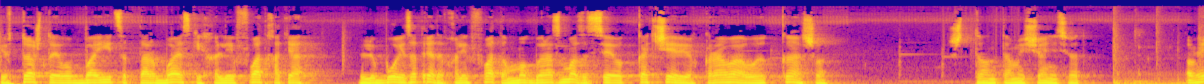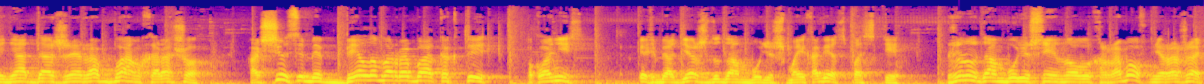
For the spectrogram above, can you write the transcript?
и в то, что его боится Тарбайский халифат, хотя любой из отрядов халифата мог бы размазать все его кочевье в кровавую кашу. Что он там еще несет? «У меня даже рабам хорошо!» Хочу себе белого раба, как ты. Поклонись. Я тебе одежду дам, будешь моих овец спасти. Жену дам, будешь с ней новых рабов мне рожать.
